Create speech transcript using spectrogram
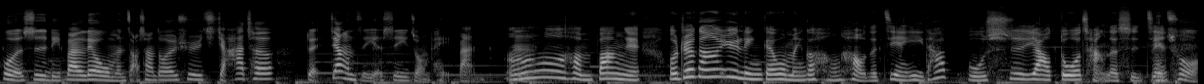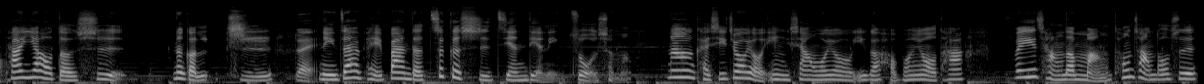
或者是礼拜六我们早上都会去骑脚踏车，对，这样子也是一种陪伴。哦，很棒哎！我觉得刚刚玉林给我们一个很好的建议，他不是要多长的时间，没错，他要的是那个值。对，你在陪伴的这个时间点里做什么？那凯西就有印象，我有一个好朋友，他非常的忙，通常都是，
